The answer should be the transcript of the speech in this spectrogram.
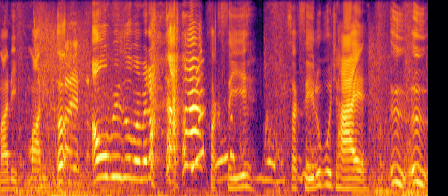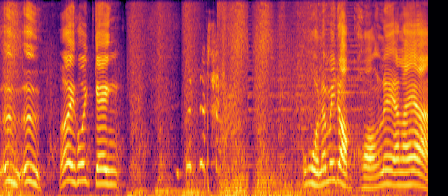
มาดิ มาดิ เออเอาพี่สู้มันไม่ได้ ศักดิ์ศรีศักดิ์ศรีลูกผู้ชาย อื้ออื้ออื้ออื้อเฮ้ยโคตรเก่ง โอ้โหแล้วไม่ดรอปของเลยอะไรอะ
